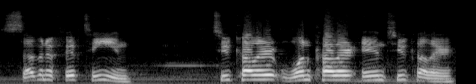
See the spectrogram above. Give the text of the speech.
Seven of fifteen. Two color, one color, and two color.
